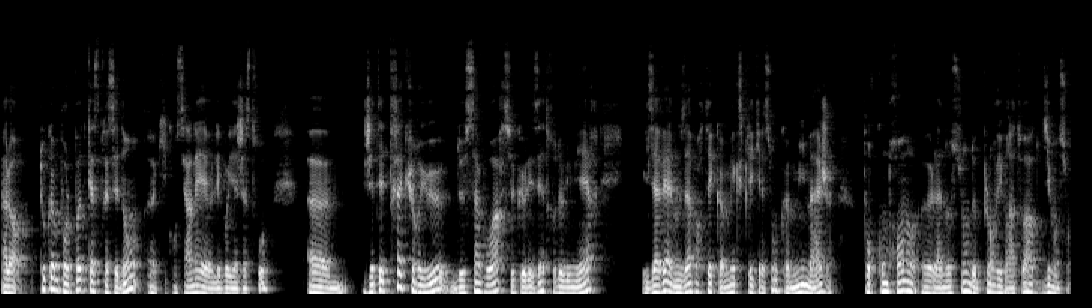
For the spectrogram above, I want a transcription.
Alors, tout comme pour le podcast précédent euh, qui concernait euh, les voyages astro, j'étais très curieux de savoir ce que les êtres de lumière ils avaient à nous apporter comme explication, comme image, pour comprendre la notion de plan vibratoire de dimension.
